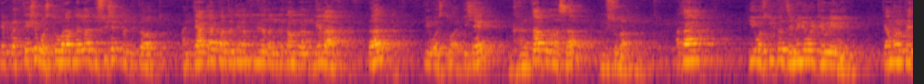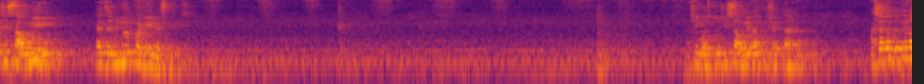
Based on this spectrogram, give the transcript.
हे प्रत्यक्ष वस्तूवर आपल्याला दिसू शकतं तिथं. आणि त्या त्या पद्धतीनं तुम्ही जर रंगकाम करत गेला तर ती वस्तू अतिशय घनतापूर्ण असं दिसू लागतं. आता ही वस्तू इथं जमिनीवर ठेवलेली आहे. त्यामुळे त्याची सावली त्या जमिनीवर पडलेली असते. अशी वस्तूची सावली दाखवू शकता. अशा पद्धतीनं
